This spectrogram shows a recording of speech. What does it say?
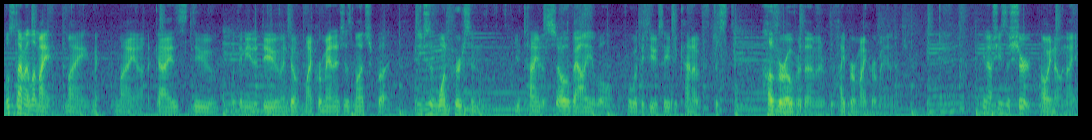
Most of the time, I let my my my uh, guys do what they need to do and don't micromanage as much. But you just have one person, your time is so valuable for what they do, so you have to kind of just hover over them and hyper micromanage. Okay, now she's a shirt. Oh wait, no, not yet.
